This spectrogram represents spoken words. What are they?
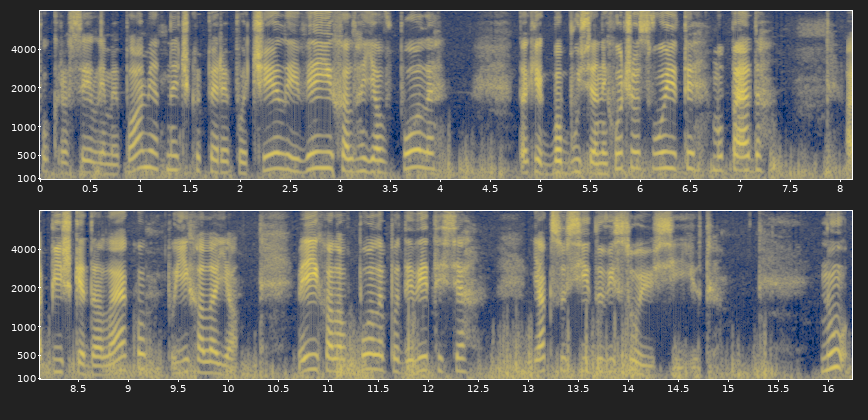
Покрасили ми пам'ятничку, перепочили і виїхала я в поле так як бабуся не хоче освоїти мопеда, а пішки далеко, поїхала я. Виїхала в поле подивитися, як сусідові сою сіють. Ну,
